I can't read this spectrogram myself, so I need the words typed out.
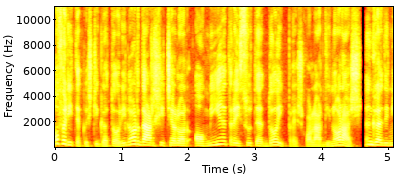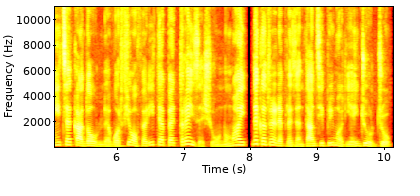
oferite câștigătorilor, dar și celor 1302 preșcolari din oraș. În grădinițe, cadourile vor fi oferite pe 31 mai de către reprezentanții primăriei Giurgiu.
